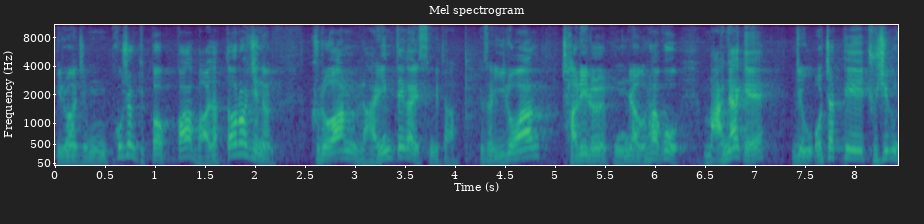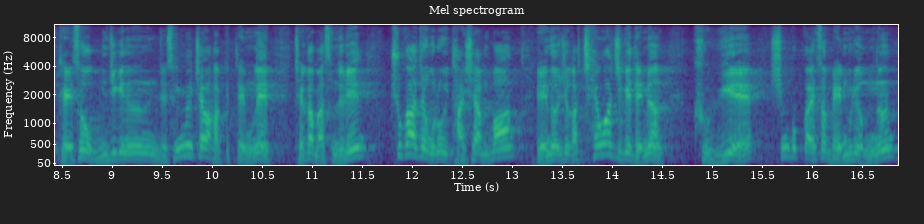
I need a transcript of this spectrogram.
이러한 지금 포션 기법과 맞아 떨어지는 그러한 라인대가 있습니다. 그래서 이러한 자리를 공략을 하고 만약에 이제 어차피 주식은 계속 움직이는 이제 생명체와 같기 때문에 제가 말씀드린 추가적으로 다시 한번 에너지가 채워지게 되면 그 위에 신고가에서 매물이 없는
